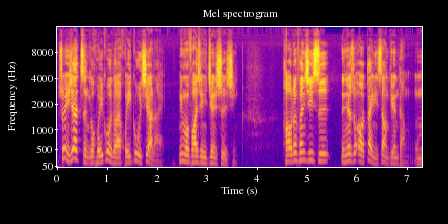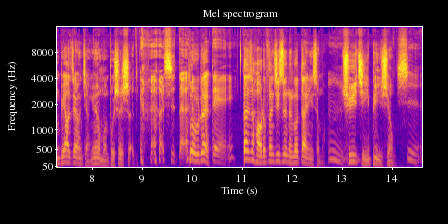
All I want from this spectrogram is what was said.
所以你现在整个回过头来回顾下来，你有没有发现一件事情？好的分析师，人家说哦带你上天堂，我们不要这样讲，因为我们不是神，是的，对不对？对，但是好的分析师能够带你什么？嗯，趋吉避凶，是，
